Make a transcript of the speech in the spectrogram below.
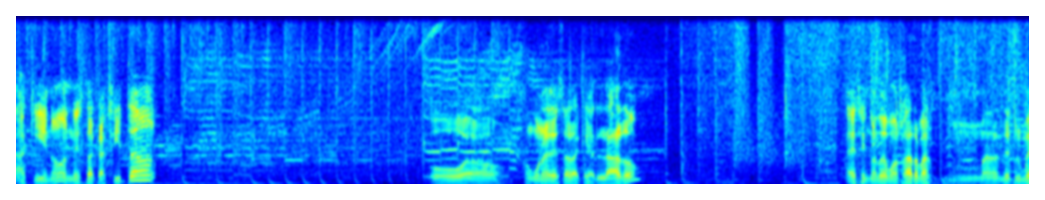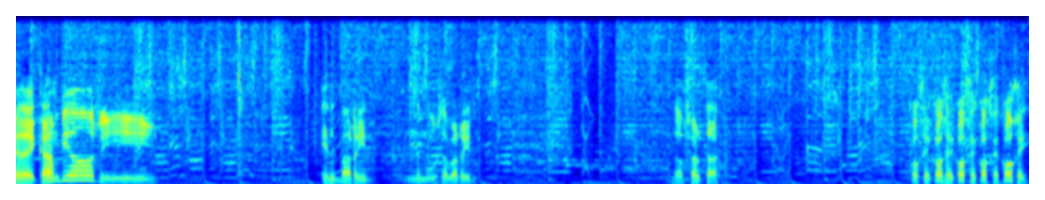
Aquí, ¿no? En esta casita. O alguna de estas de aquí al lado. A ver si encontramos armas mm, de primera de cambios y... El barril. No me gusta el barril. No, salta. Coge, coge, coge, coge, coge.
